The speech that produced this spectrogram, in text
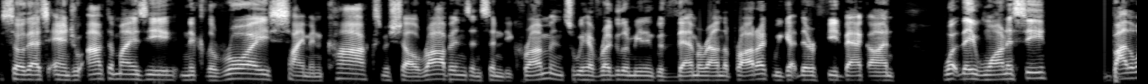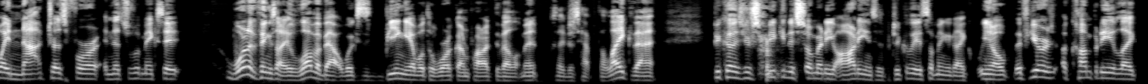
So that's Andrew Optimisey, Nick Leroy, Simon Cox, Michelle Robbins, and Cindy Krum. And so we have regular meetings with them around the product. We get their feedback on what they want to see. By the way, not just for, and that's what makes it one of the things I love about Wix is being able to work on product development because I just happen to like that because you're speaking to so many audiences, particularly as something like, you know, if you're a company like,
